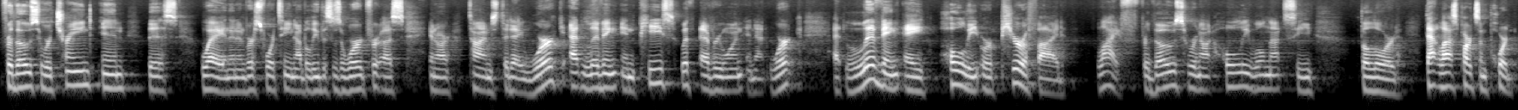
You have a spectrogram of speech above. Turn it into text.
for those who are trained in this way. And then in verse 14, I believe this is a word for us in our times today. Work at living in peace with everyone and at work at living a holy or purified life. For those who are not holy will not see the Lord. That last part's important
